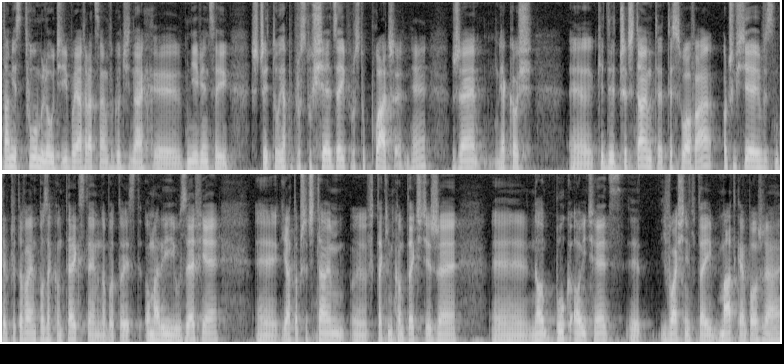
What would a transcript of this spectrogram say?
Tam jest tłum ludzi, bo ja wracam w godzinach y, mniej więcej szczytu. Ja po prostu siedzę i po prostu płaczę, nie? że jakoś kiedy przeczytałem te, te słowa, oczywiście zinterpretowałem poza kontekstem, no bo to jest o Maryi i Józefie. Y, ja to przeczytałem w takim kontekście, że no, Bóg Ojciec i właśnie tutaj Matka Boża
